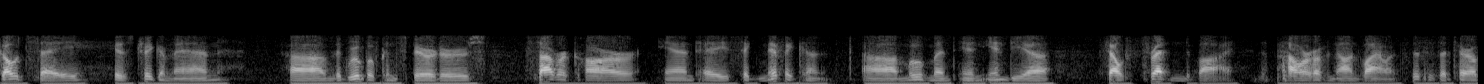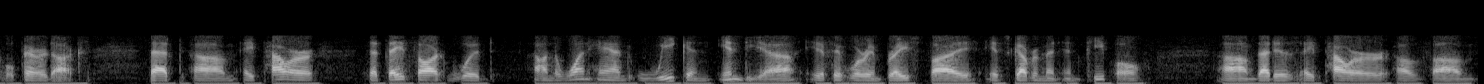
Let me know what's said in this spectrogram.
Godse, his triggerman, um, the group of conspirators, Savarkar, and a significant uh, movement in India felt threatened by the power of nonviolence. This is a terrible paradox that um, a power that they thought would, on the one hand, weaken India if it were embraced by its government and people. Um, that is a power of um,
